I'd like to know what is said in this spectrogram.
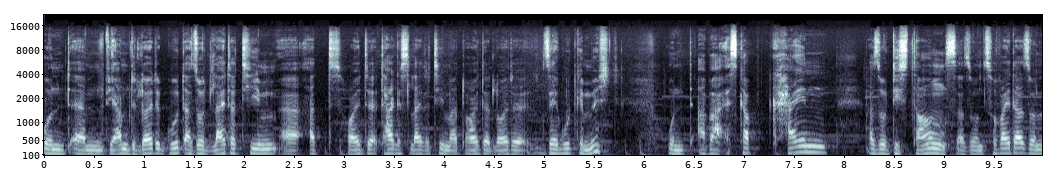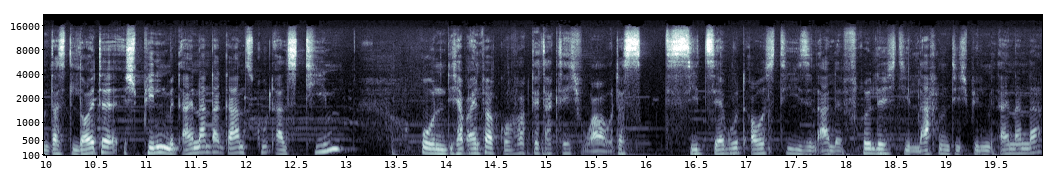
Und ähm, wir haben die Leute gut, also das Leiterteam äh, hat heute, Tagesleiterteam hat heute Leute sehr gut gemischt. Und, aber es gab kein, also Distanz also und so weiter, sondern dass die Leute spielen miteinander ganz gut als Team. Und ich habe einfach gefragt, da dachte ich, wow, das, das sieht sehr gut aus. Die sind alle fröhlich, die lachen, die spielen miteinander.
